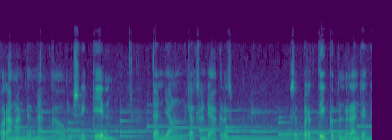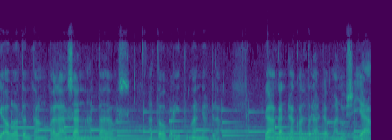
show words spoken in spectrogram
perangan dengan kaum musyrikin. Dan yang dilaksanakan di akhirat seperti kebenaran janji Allah tentang balasan atas atau perhitungan yang dilakukan yang akan dilakukan terhadap manusia.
